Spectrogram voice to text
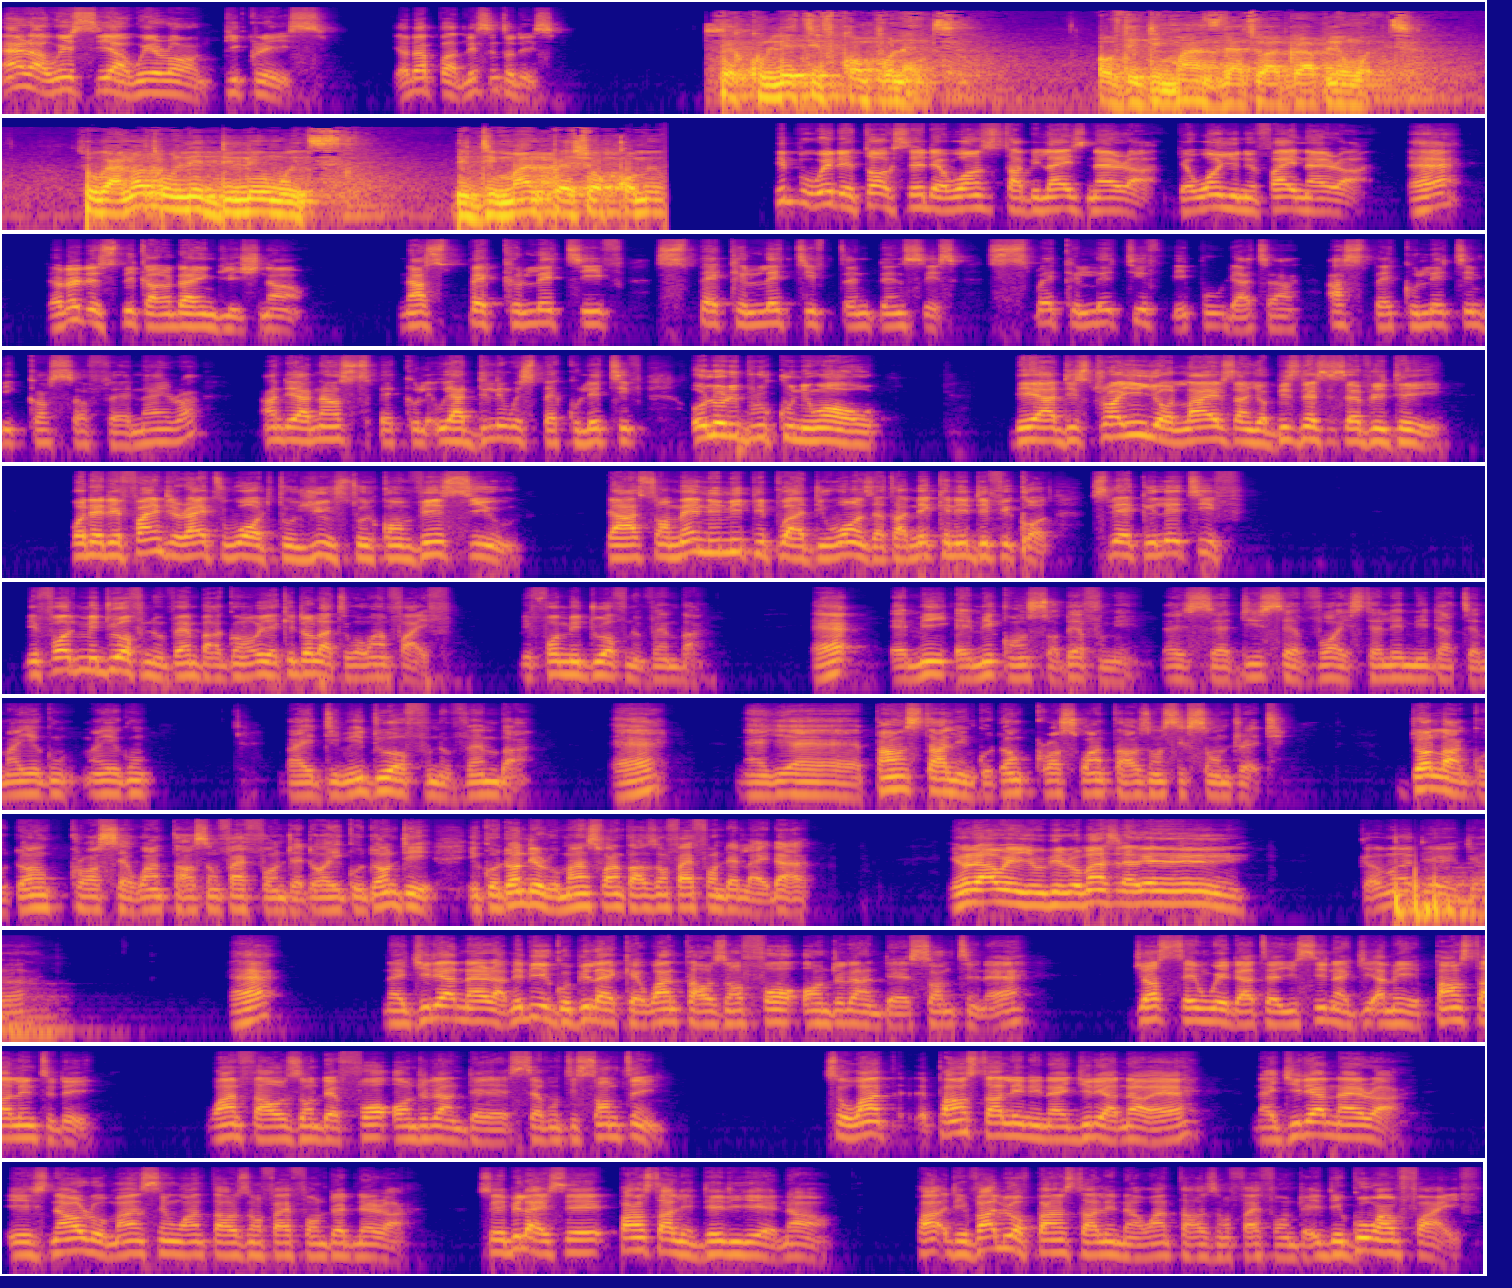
naira wey see am wey run pick race the other part listen to this speculative component of the demands that we are grappling with. So we are not only dealing with the demand pressure coming. People where they talk say they want stabilize naira, they want unify naira. Eh? They already speak another English now. Now speculative, speculative tendencies, speculative people that are, are speculating because of uh, naira, and they are now speculating. We are dealing with speculative. Olori buruku ni wọn o. They are destroying your lives and your businesses every day. But they find the right word to use to convince you that some enemy people are the ones that are making it difficult. Speculative. Before middle of November, gone, oh yeah, dollar to one five. Before middle of November. Eh, Emi, Emi can sub for me. There is uh, this uh, voice telling me that uh, Mayegun, Mayegun, by the middle of November, eh, uh, pound sterling go don't cross 1,600 dollar go don cross uh, 1500 or it go don dey it go don dey romance 1500 like that. You know that way you be romancing like hey, come on there eh nigeria naira maybe it go be like uh, 1400 and uh, something eh just same way that uh, you see nigeria i mean pound sterling today 1470 something so one pound sterling in nigeria now eh nigeria naira is now romancing 1,500 naira. So it be like say pound sterling daily here now. The value of pound sterling now 1,500. They go one five,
